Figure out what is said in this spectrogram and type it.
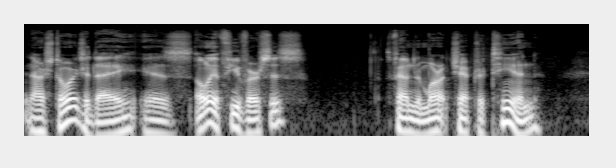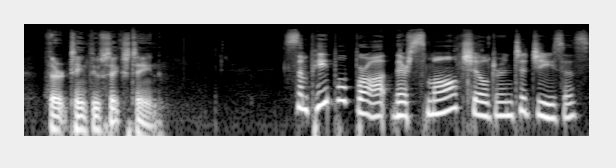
And our story today is only a few verses. It's found in Mark chapter 10, 13 through 16. Some people brought their small children to Jesus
